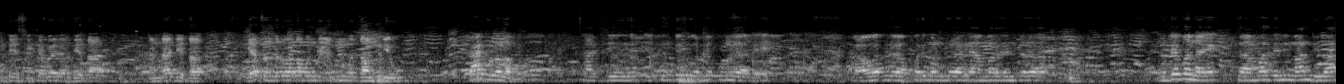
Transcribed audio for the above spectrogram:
इथे सीताफळ देतात अंडा देतात. या संदर्भात आपण त्याच्यातून जाणून घेऊ. काय बोलायला आपण? आज एकोणतीस वर्ष पूर्ण झाले. गावातल्या व्यापारी मंडळाने आम्हाला त्यांचं मोठेपण आहे. तर आम्हाला त्यांनी मान दिला.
